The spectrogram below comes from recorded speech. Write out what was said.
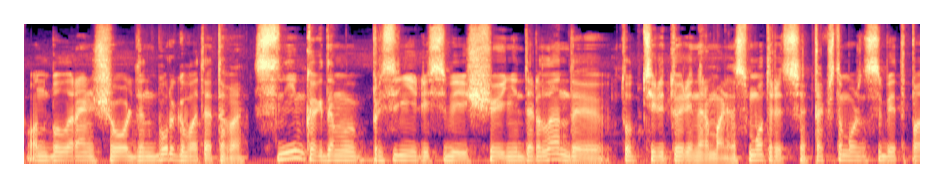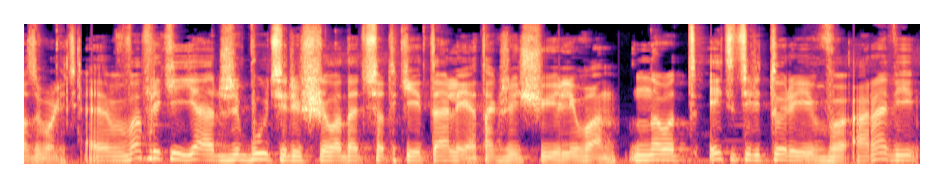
Он был раньше Ольденбурга вот этого. С ним, когда мы присоединили себе еще и Нидерланды, тут территория нормально смотрится, так что можно себе это позволить. Э, в Африке я Джибути решил отдать все-таки Италии, а также еще и Ливан. Но вот эти территории в Аравии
